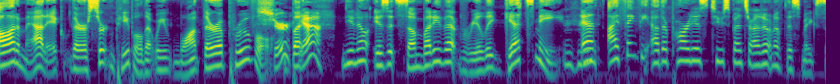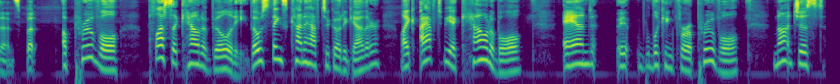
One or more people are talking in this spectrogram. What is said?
automatic. There are certain people that we want their approval. Sure, But, yeah. you know, is it somebody that really gets me? Mm-hmm. And I think the other part is too, Spencer. I don't know if this makes sense, but approval plus accountability, those things kind of have to go together. Like, I have to be accountable and it, looking for approval, not just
